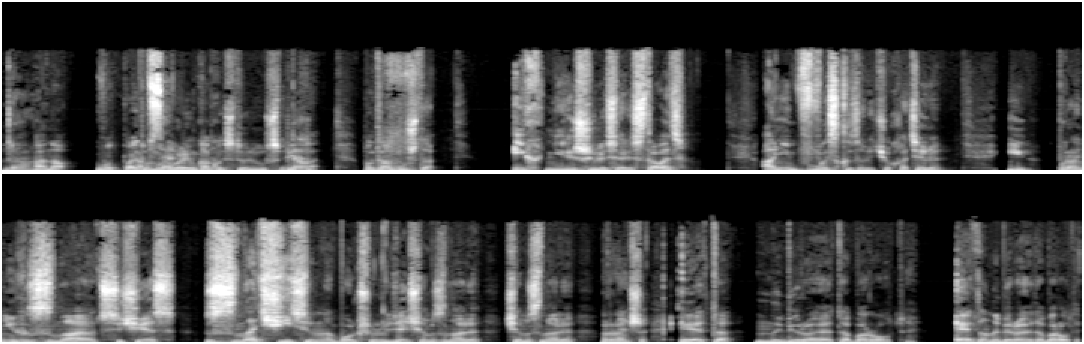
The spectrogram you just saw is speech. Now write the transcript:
Да. Она, вот поэтому мы говорим Абсолютно. как историю успеха. Потому что их не решились арестовать, они высказали, что хотели, и про них знают сейчас значительно больше людей, чем знали, чем знали раньше. Это набирает обороты. Это набирает обороты.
